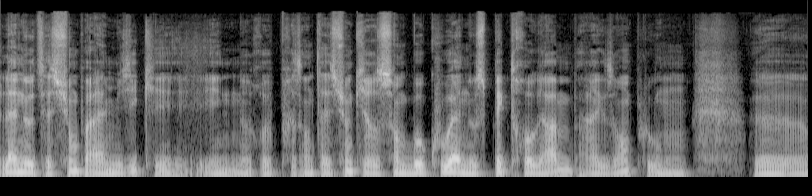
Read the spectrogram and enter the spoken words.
La notation par la musique est, une représentation qui ressemble beaucoup à nos spectrogrammes, par exemple, où on, euh,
